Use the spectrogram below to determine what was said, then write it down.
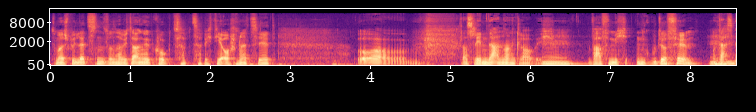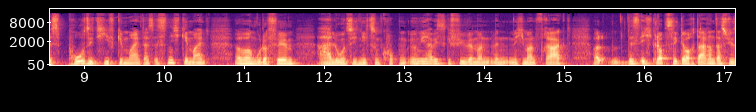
Zum Beispiel letztens, was habe ich da angeguckt? Das habe hab ich dir auch schon erzählt. Oh, das Leben der anderen, glaube ich, mhm. war für mich ein guter Film. Und mhm. das ist positiv gemeint. Das ist nicht gemeint, oh, war ein guter Film, ah, lohnt sich nicht zum Gucken. Irgendwie habe ich das Gefühl, wenn man, wenn mich jemand fragt, weil das, ich glaube, es liegt aber auch daran, dass wir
